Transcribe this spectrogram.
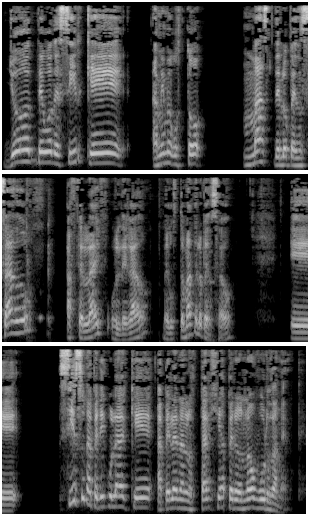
Yo debo decir que a mí me gustó más de lo pensado Afterlife o El legado, me gustó más de lo pensado. Eh, sí es una película que apela a la nostalgia, pero no burdamente,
